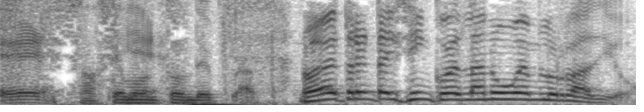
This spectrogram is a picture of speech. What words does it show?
Eso Qué montón de plata. 9.35 es la nube en Blue Radio.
